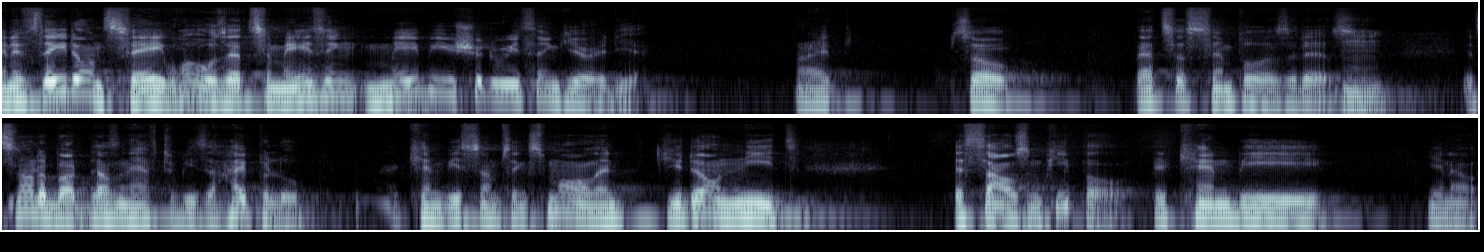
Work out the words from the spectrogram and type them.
And if they don't say, whoa, that's amazing, maybe you should rethink your idea, right? So that's as simple as it is. Mm. It's not about, doesn't have to be the Hyperloop. It can be something small, and you don't need a thousand people. It can be, you know,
